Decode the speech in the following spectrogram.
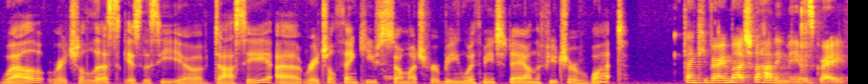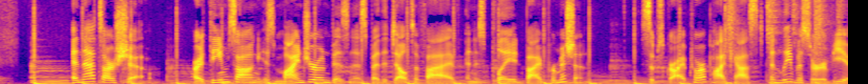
Well, Rachel Lyske is the CEO of DAACI. Uh, Rachel, thank you so much for being with me today on the future of what. Thank you very much for having me. It was great. And that's our show. Our theme song is Mind Your Own Business by the Delta 5 and is played by permission subscribe to our podcast, and leave us a review.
